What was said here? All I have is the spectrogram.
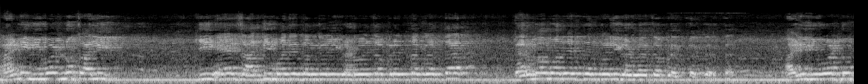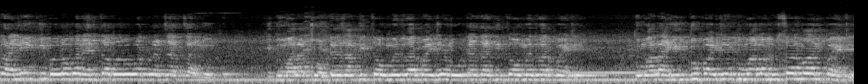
आणि निवडणूक आली की हे जातीमध्ये दंगली घडवायचा प्रयत्न करतात धर्मामध्ये दंगली घडवायचा प्रयत्न करतात. आणि निवडणूक आली की बरोबर यांचा बरोबर प्रचार चालू होतो. की तुम्हाला छोट्या जातीचा उमेदवार पाहिजे मोठ्या जातीचा उमेदवार पाहिजे. तुम्हाला हिंदू पाहिजे तुम्हाला मुसलमान पाहिजे.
